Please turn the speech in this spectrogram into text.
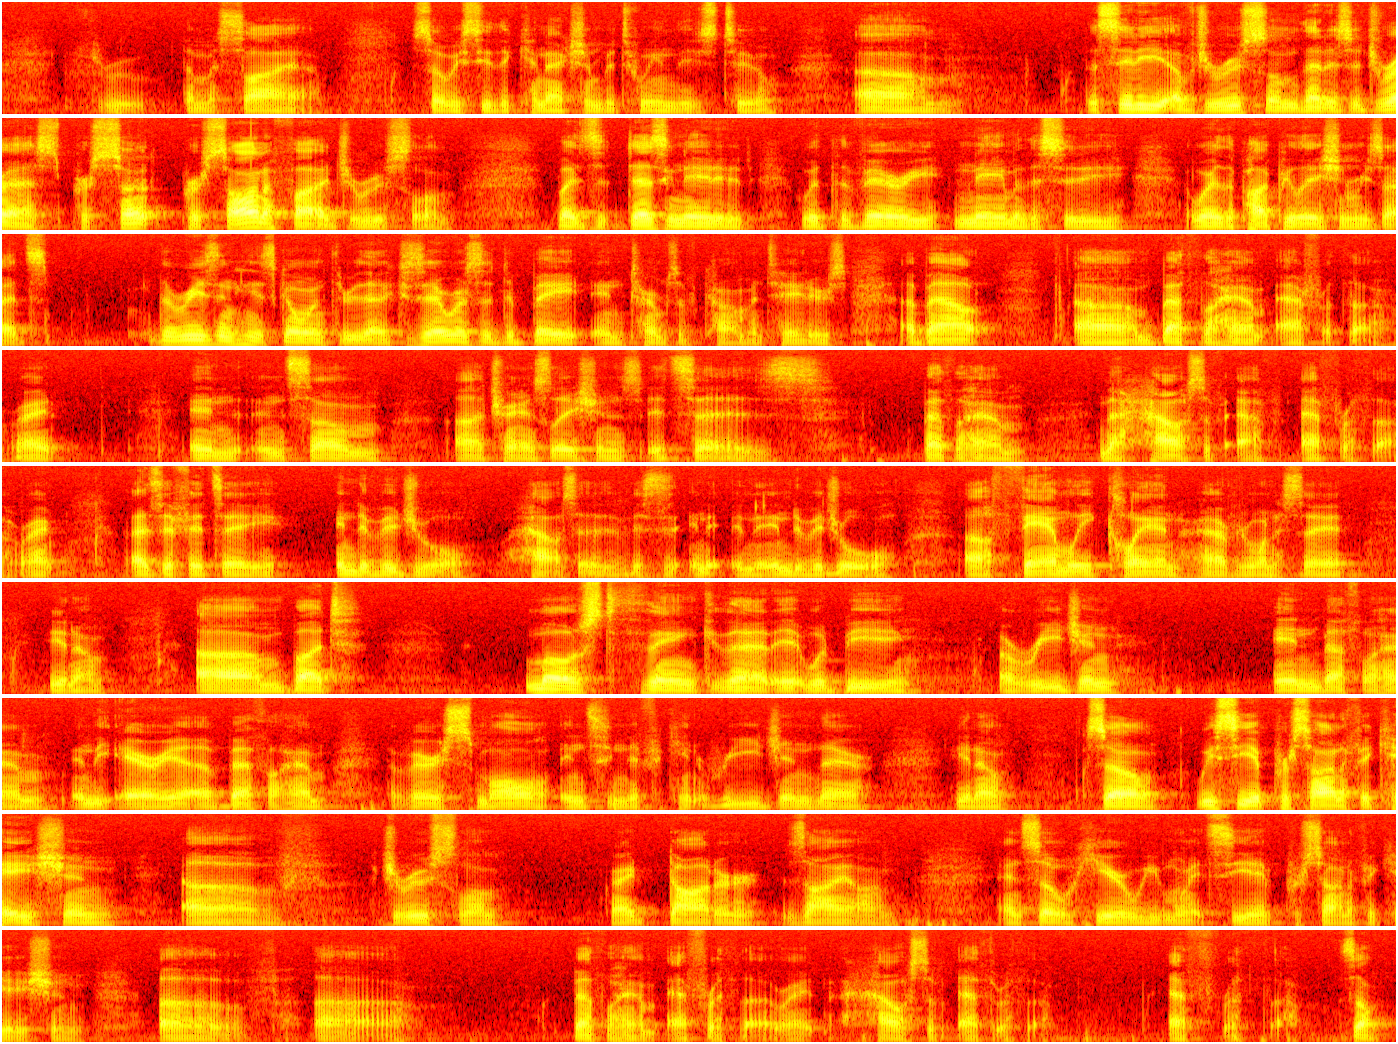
through the Messiah. So we see the connection between these two. Um, the city of Jerusalem that is addressed, personified Jerusalem, but is designated with the very name of the city where the population resides. The reason he's going through that, because there was a debate in terms of commentators about um, Bethlehem Ephrathah, right? In, in some uh, translations, it says Bethlehem, the house of Eph- Ephrathah, right? As if it's a individual house, as if it's an, individual uh, family, clan, however you want to say it, you know. Um, but most think that it would be a region in Bethlehem, in the area of Bethlehem, a very small, insignificant region there, you know. So we see a personification of Jerusalem, right? Daughter Zion. And so here we might see a personification of uh, Bethlehem Ephrathah, right? House of Ephrathah. Ephrathah. So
